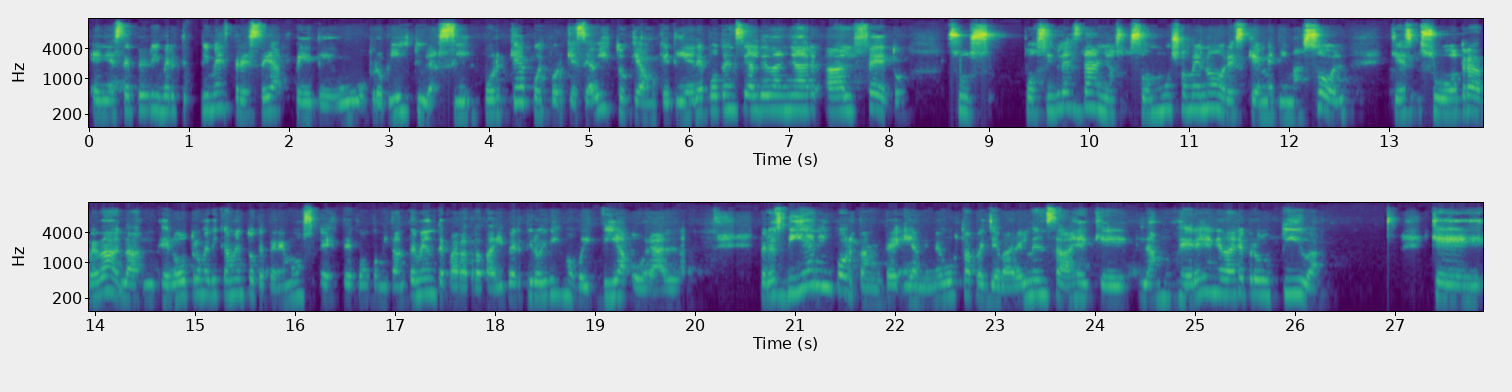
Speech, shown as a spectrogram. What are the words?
en ese primer trimestre sea PTU o propiltiuracil. ¿Por qué? Pues porque se ha visto que aunque tiene potencial de dañar al feto, sus posibles daños son mucho menores que metimazol, que es su otra, ¿verdad? el otro medicamento que tenemos este, concomitantemente para tratar hipertiroidismo vía oral. Pero es bien importante, y a mí me gusta pues llevar el mensaje que las mujeres en edad reproductiva que,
